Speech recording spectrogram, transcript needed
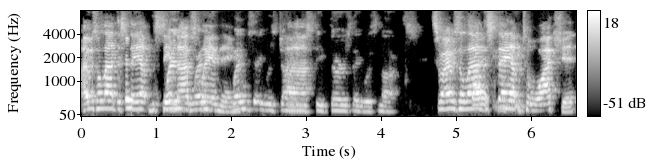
I was allowed to stay up to see Knots Landing. Wednesday was Uh, Dynasty, Thursday was Knots. So I was allowed to stay up to watch it.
